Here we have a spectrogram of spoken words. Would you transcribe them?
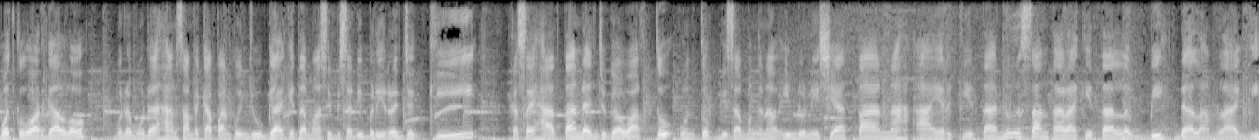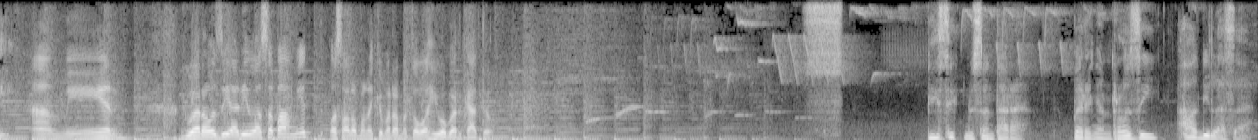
buat keluarga lo. Mudah-mudahan sampai kapan pun juga kita masih bisa diberi rejeki, kesehatan dan juga waktu untuk bisa mengenal Indonesia, tanah air kita, Nusantara kita lebih dalam lagi. Amin. Gua Rozi Adilasa pamit. Wassalamualaikum warahmatullahi wabarakatuh. Bisik Nusantara barengan Rozi Aldilasa.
